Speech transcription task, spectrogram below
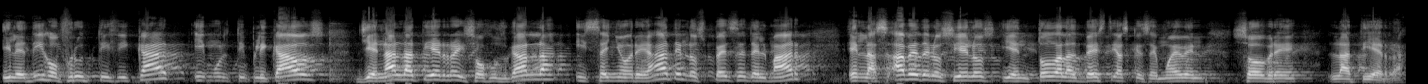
y les dijo, fructificad y multiplicaos, llenad la tierra y sojuzgarla y señoread en los peces del mar, en las aves de los cielos y en todas las bestias que se mueven sobre la tierra.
